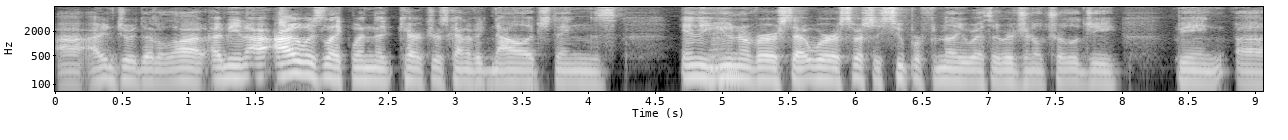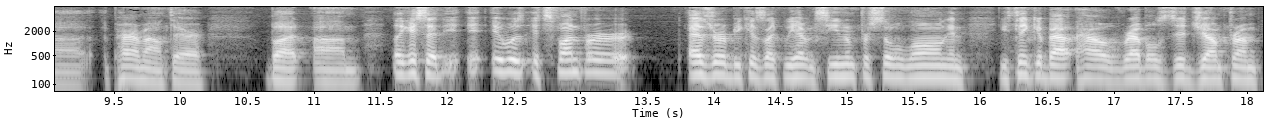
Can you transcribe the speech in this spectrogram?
Uh, I enjoyed that a lot. I mean, I, I always like when the characters kind of acknowledge things in the Mhm. universe that we're especially super familiar with, the original trilogy being uh, paramount there. But um, like I said, it, it was it's fun for Ezra because like we haven't seen him for so long, and you think about how Rebels did jump from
